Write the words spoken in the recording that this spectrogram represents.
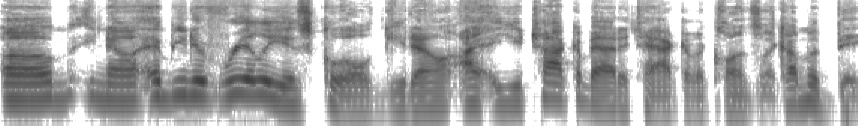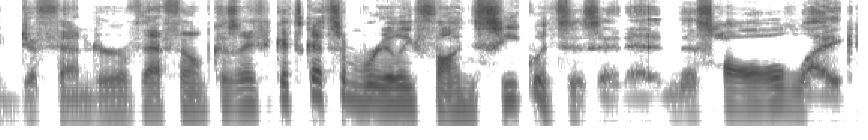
Um, you know, I mean, it really is cool. You know, I you talk about Attack of the Clones, like I'm a big defender of that film because I think it's got some really fun sequences in it. And this whole like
